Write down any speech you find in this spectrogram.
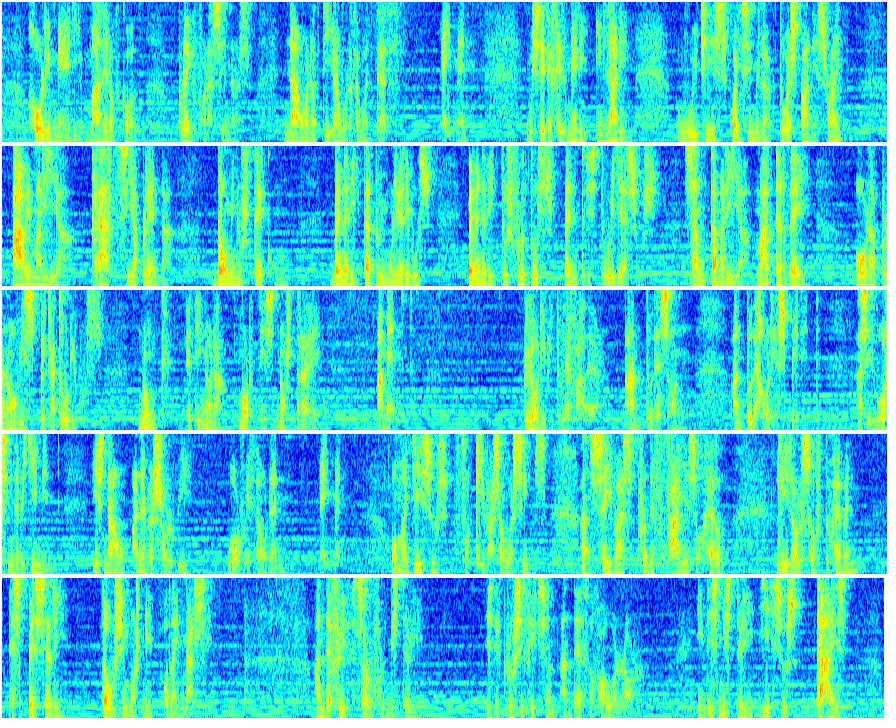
Holy Mary, Mother of God, pray for us sinners, now and at the hour of our death. Amen. We say the Hail Mary in Latin, which is quite similar to Spanish, right? Ave Maria, gratia plena, Dominus tecum, benedicta tui mulieribus, e benedictus fructus ventris tui, Iesus. Santa Maria, Mater Dei, ora pro nobis peccaturibus, nunc et in hora mortis nostrae. Amen. Glory be to the Father, and to the Son, and to the Holy Spirit, as it was in the beginning, is now, and ever shall be, world without end. Amen. O my Jesus, forgive us our sins, and save us from the fires of hell. Lead all souls to heaven, especially those in most need of thy mercy. And the fifth sorrowful mystery is the crucifixion and death of our Lord. In this mystery, Jesus dies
